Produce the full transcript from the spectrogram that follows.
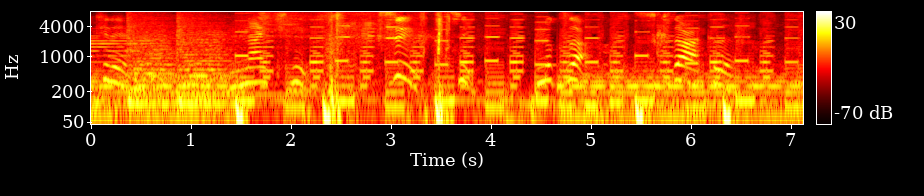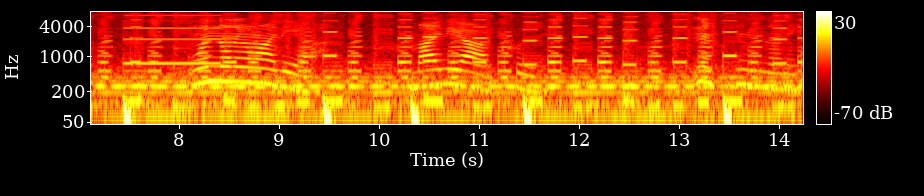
が綺麗ナイスススぬくさスクタークワンノネマイディアマイディアクねなにね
